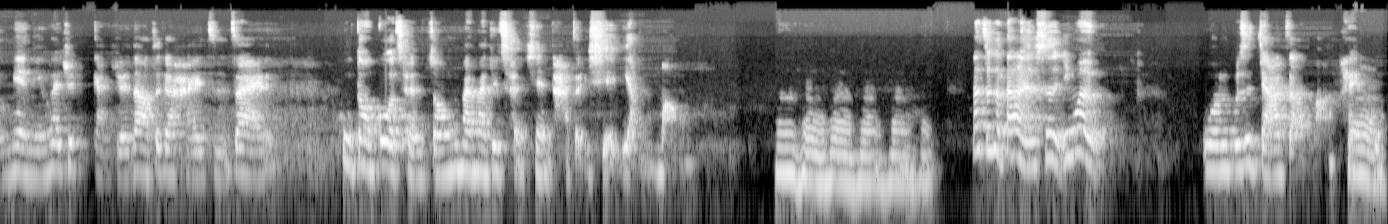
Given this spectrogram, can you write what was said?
里面，你会去感觉到这个孩子在互动过程中慢慢去呈现他的一些样貌。嗯哼哼哼哼哼，那这个当然是因为。我们不是家长嘛，嘿，我们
